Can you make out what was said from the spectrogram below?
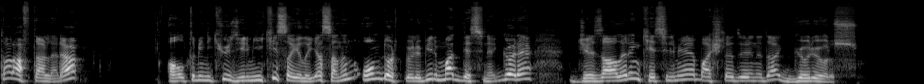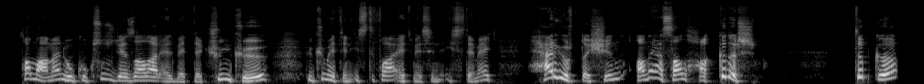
taraftarlara 6222 sayılı yasanın 14 bölü 1 maddesine göre cezaların kesilmeye başladığını da görüyoruz. Tamamen hukuksuz cezalar elbette. Çünkü hükümetin istifa etmesini istemek her yurttaşın anayasal hakkıdır. Tıpkı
